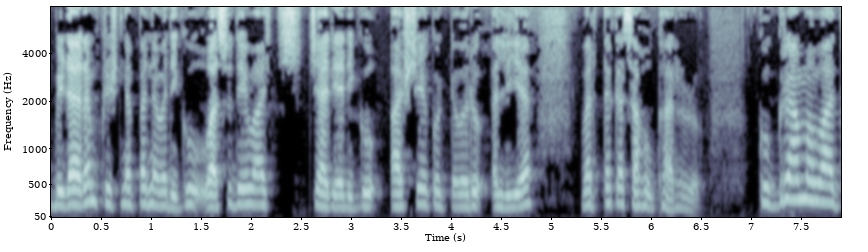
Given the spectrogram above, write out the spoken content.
ಬಿಡಾರಂ ಕೃಷ್ಣಪ್ಪನವರಿಗೂ ವಾಸುದೇವಾಚಾರ್ಯರಿಗೂ ಆಶ್ರಯ ಕೊಟ್ಟವರು ಅಲ್ಲಿಯ ವರ್ತಕ ಸಾಹುಕಾರರು. ಕುಗ್ರಾಮವಾದ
